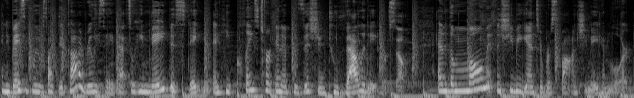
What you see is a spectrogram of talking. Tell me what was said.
And he basically was like, Did God really say that? So he made this statement and he placed her in a position to validate herself. And the moment that she began to respond, she made him Lord.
